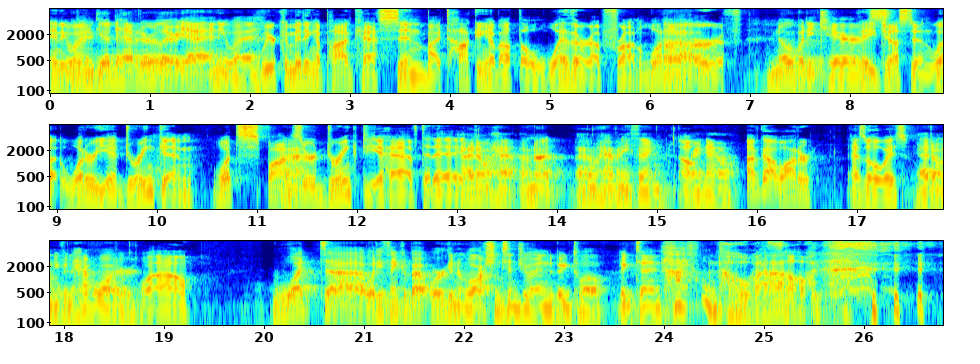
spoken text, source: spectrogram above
Anyway, Would have been good to have it earlier. Yeah, anyway. We're committing a podcast sin by talking about the weather up front. What on Oh. earth? Nobody cares. Hey Justin, what what are you drinking? What sponsored drink do you have today? I don't have. I'm not. I don't have anything Oh. right now. I've got water, as always. I don't even have water. Wow. What uh, What do you think about Oregon and Washington joining the Big Twelve, Big Ten? I don't know. Oh wow.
